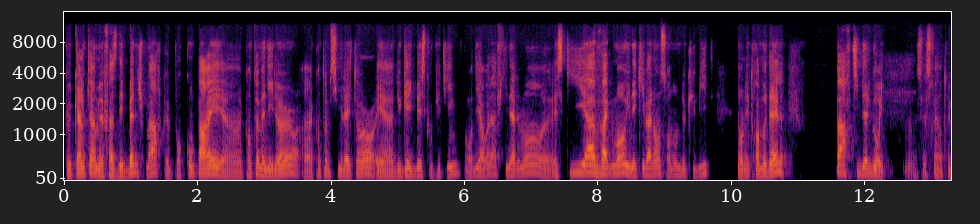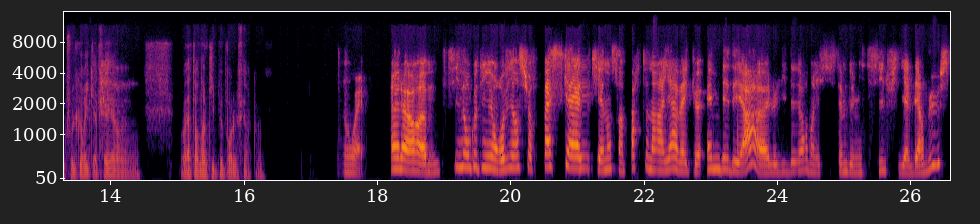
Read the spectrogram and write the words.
que quelqu'un me fasse des benchmarks pour comparer un quantum annealer, un quantum simulator et du gate-based computing pour dire, voilà, finalement, est-ce qu'il y a vaguement une équivalence en nombre de qubits dans les trois modèles par type d'algorithme? Ce serait un truc folklorique à faire. Euh, on va attendre un petit peu pour le faire. Quoi. Ouais. Alors, euh, sinon, on continue. On revient sur Pascal qui annonce un partenariat avec euh, MBDA, le leader dans les systèmes de missiles filiale d'Airbus.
